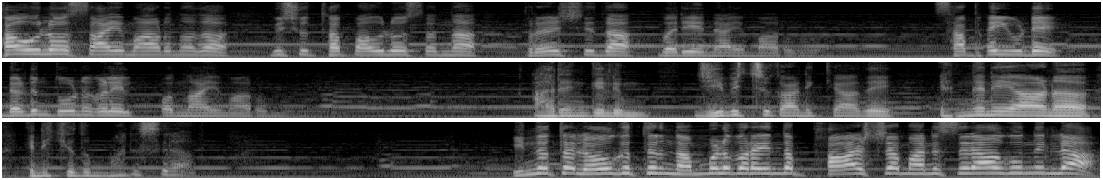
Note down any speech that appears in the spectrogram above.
പൗലോസായി മാറുന്നത്. വിശുദ്ധ പൗലോസ് എന്ന പ്രേക്ഷിത വര്യനായി മാറുന്നത്. സഭയുടെ നെടുംതൂണുകളിൽ ഒന്നായി മാറുന്നു ആരെങ്കിലും ജീവിച്ചു കാണിക്കാതെ എങ്ങനെയാണ് എനിക്കിത് മനസ്സിലാവുക ഇന്നത്തെ ലോകത്തിൽ നമ്മൾ പറയുന്ന ഭാഷ മനസ്സിലാകുന്നില്ല.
